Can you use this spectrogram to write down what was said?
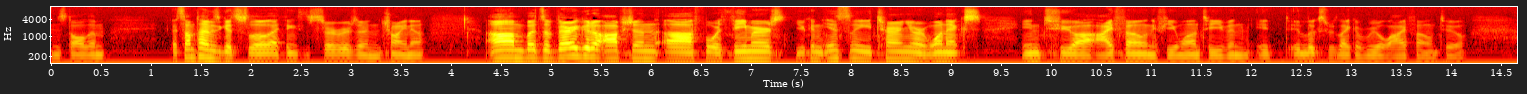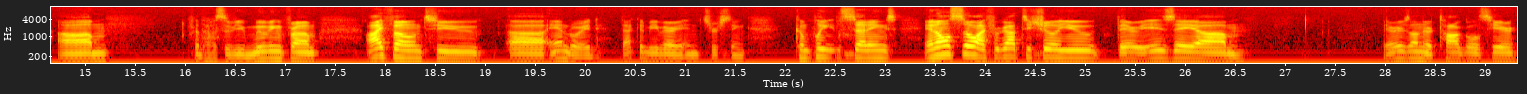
install them sometimes it gets slow I think the servers are in China Um, but it's a very good option uh, for themers. You can instantly turn your 1X into uh, iPhone if you want to. Even it it looks like a real iPhone too. Um, for those of you moving from iPhone to uh, Android, that could be very interesting. Complete settings, and also I forgot to show you there is a um, there is under toggles here.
